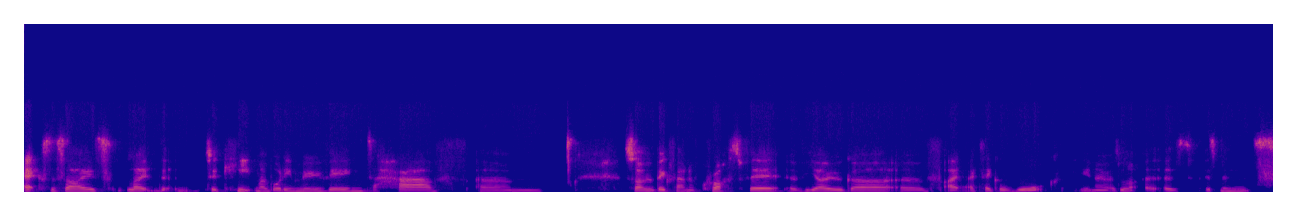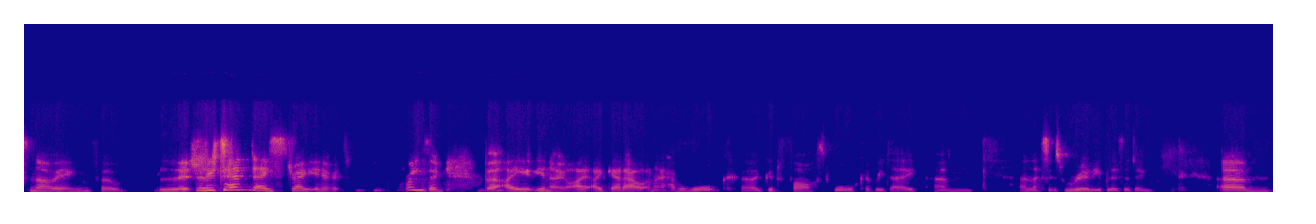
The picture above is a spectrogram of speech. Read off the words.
exercise like to keep my body moving to have um so I'm a big fan of CrossFit, of yoga, of I, I take a walk. You know, as as it's been snowing for literally 10 days straight here. It's freezing. But i you know I, I get out and i have a walk a good fast walk every day um, unless it's really blizzarding. Um,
